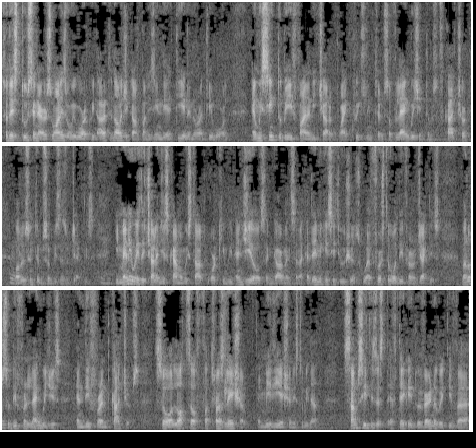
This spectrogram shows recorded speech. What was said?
So there's two scenarios. One is when we work with other technology companies in the IT and the non-IT world, and we seem to be finding each other quite quickly in terms of language, in terms of culture, Right. but also in terms of business objectives. Right. In many ways, the challenges come when we start working with NGOs and governments and academic institutions who have, first of all, different objectives, but also different languages and different cultures. So lots of uh, translation and mediation is to be done. Some cities have taken it to a very innovative uh,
